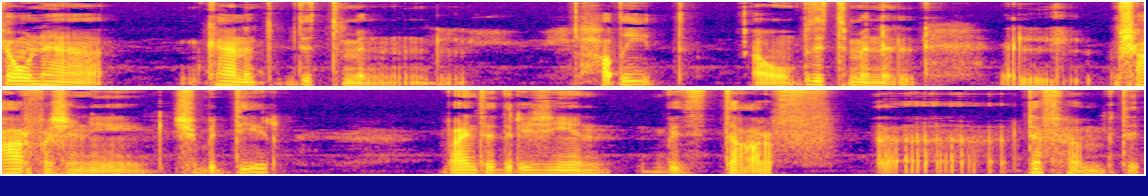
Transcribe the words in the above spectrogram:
كونها كانت بدت من الحضيض أو بدت من. مش عارفة شنو شو بتدير. بعدين تدريجيا بدت تعرف آه، تفهم بدت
